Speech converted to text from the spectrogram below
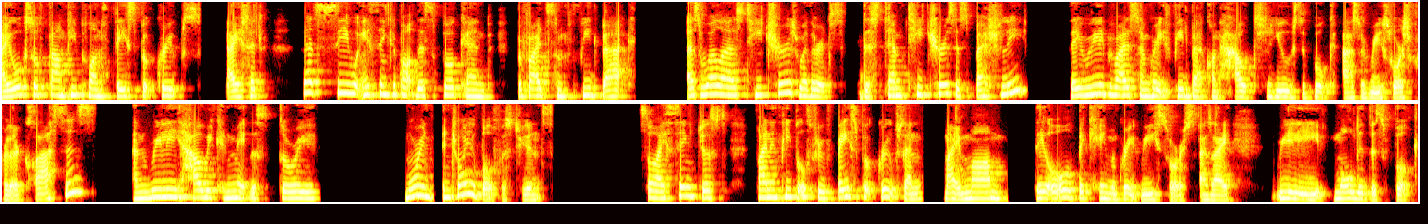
I also found people on Facebook groups. I said, Let's see what you think about this book and provide some feedback, as well as teachers, whether it's the STEM teachers, especially. They really provided some great feedback on how to use the book as a resource for their classes and really how we can make the story more enjoyable for students. So I think just finding people through Facebook groups and my mom, they all became a great resource as I really molded this book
